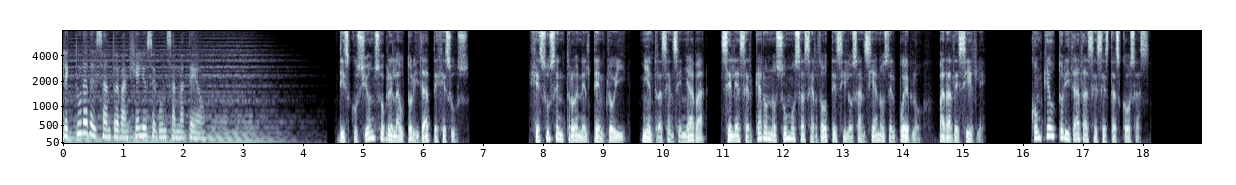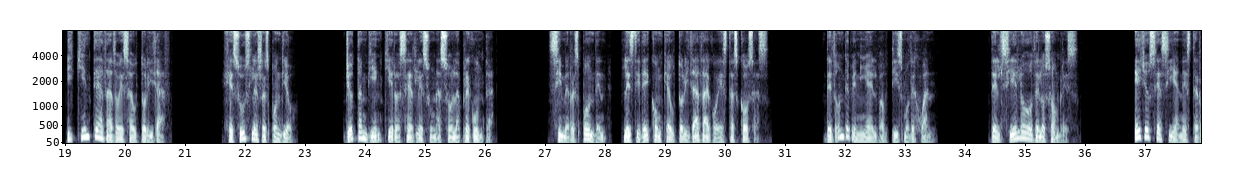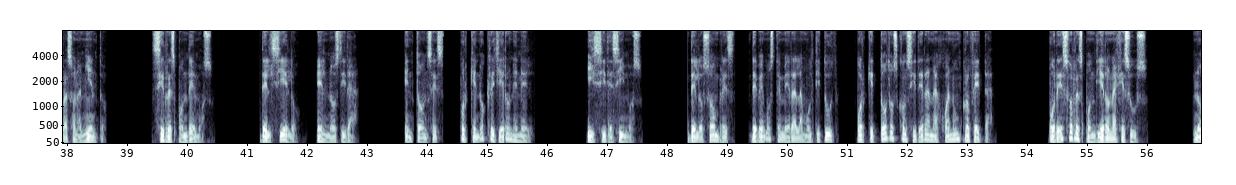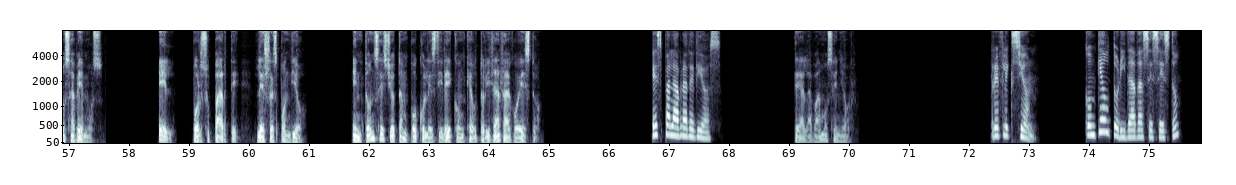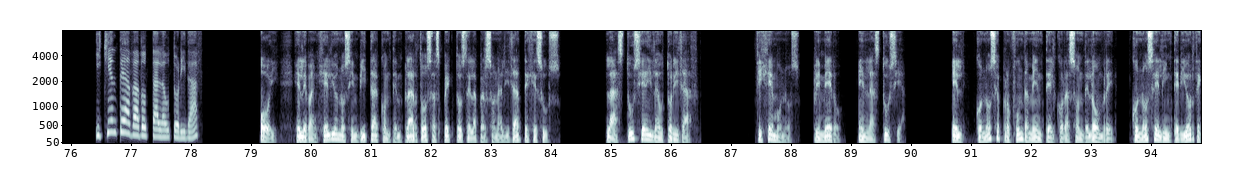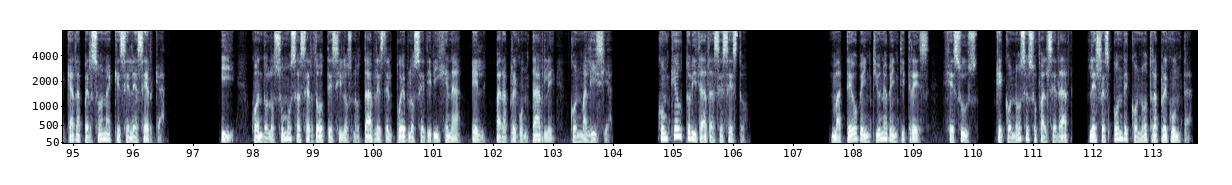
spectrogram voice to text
Lectura del Santo Evangelio según San Mateo. Discusión sobre la autoridad de Jesús. Jesús entró en el templo y, mientras enseñaba, se le acercaron los sumos sacerdotes y los ancianos del pueblo, para decirle, ¿Con qué autoridad haces estas cosas? ¿Y quién te ha dado esa autoridad? Jesús les respondió, Yo también quiero hacerles una sola pregunta. Si me responden, les diré con qué autoridad hago estas cosas. ¿De dónde venía el bautismo de Juan? ¿Del cielo o de los hombres? Ellos se hacían este razonamiento. Si respondemos, del cielo, Él nos dirá. Entonces, ¿por qué no creyeron en Él? Y si decimos, de los hombres, debemos temer a la multitud, porque todos consideran a Juan un profeta. Por eso respondieron a Jesús. No sabemos. Él, por su parte, les respondió. Entonces yo tampoco les diré con qué autoridad hago esto. Es palabra de Dios. Te alabamos, Señor. Reflexión. ¿Con qué autoridad haces esto? ¿Y quién te ha dado tal autoridad? Hoy, el Evangelio nos invita a contemplar dos aspectos de la personalidad de Jesús. La astucia y la autoridad. Fijémonos, primero, en la astucia. Él conoce profundamente el corazón del hombre, conoce el interior de cada persona que se le acerca. Y, cuando los sumos sacerdotes y los notables del pueblo se dirigen a él para preguntarle, con malicia, ¿con qué autoridad haces esto? Mateo 21 23, Jesús, que conoce su falsedad, les responde con otra pregunta.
